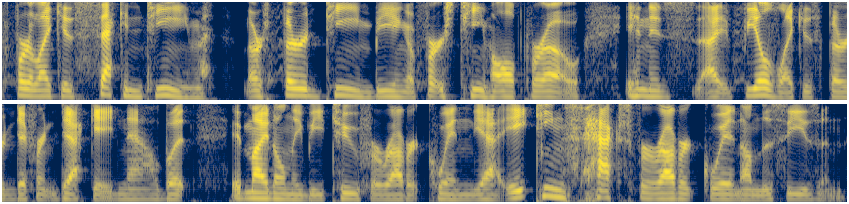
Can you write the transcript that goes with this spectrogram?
for like his second team or third team being a first team All Pro in his. It feels like his third different decade now, but it might only be two for Robert Quinn. Yeah, 18 sacks for Robert Quinn on the season.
